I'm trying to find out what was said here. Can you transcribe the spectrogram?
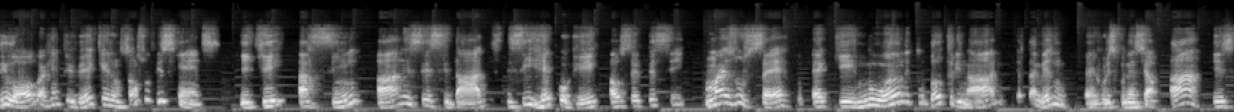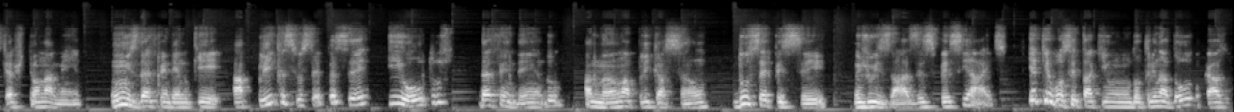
de logo, a gente vê que eles não são suficientes e que, assim, há necessidade de se recorrer ao CPC. Mas o certo é que, no âmbito doutrinário, até mesmo é, jurisprudencial, há esse questionamento. Uns defendendo que aplica-se o CPC e outros defendendo a não aplicação do CPC nos juizados especiais. E aqui eu vou citar aqui um doutrinador, no caso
